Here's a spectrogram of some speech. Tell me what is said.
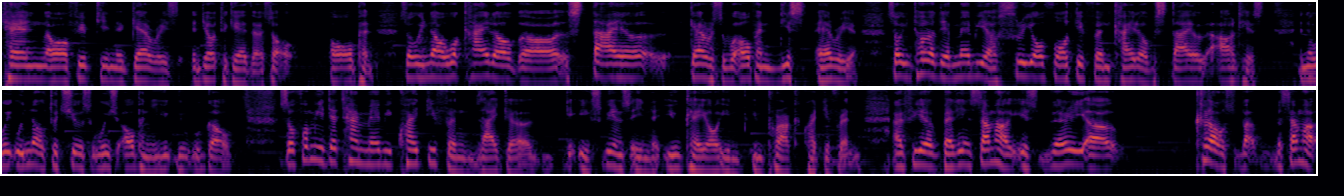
ten or fifteen galleries, and they're all together, so open. So we know what kind of uh, style galleries will open this area. So in total, there may be a three or four different kind of style artists, and we, we know to choose which opening you, you will go. So for me, that time may be quite different, like uh, the experience in the UK or in, in Prague, quite different. I feel Berlin somehow is very uh, close, but, but somehow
